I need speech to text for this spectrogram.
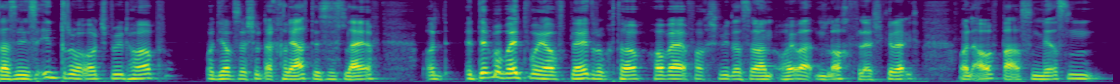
dass ich das Intro angespielt habe und ich habe es ja schon erklärt, das ist live. Und in dem Moment, wo ich auf Play gedruckt habe, habe ich einfach schon wieder so einen halben Lachflash gekriegt und aufpassen müssen,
